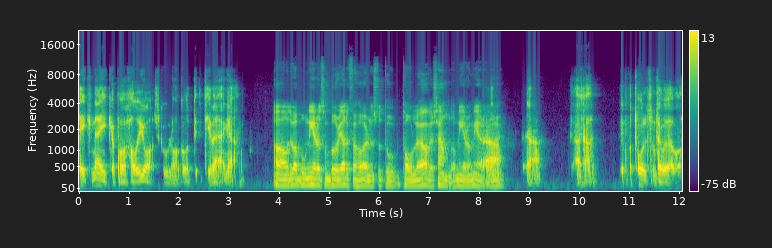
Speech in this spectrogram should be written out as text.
tekniker på hur jag skulle ha gått tillväga. Ja, och det var Bonero som började förhören och så tog Toll över sen då, mer och mer? Ja, eller? ja, ja, ja. Det var Toll som tog över.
